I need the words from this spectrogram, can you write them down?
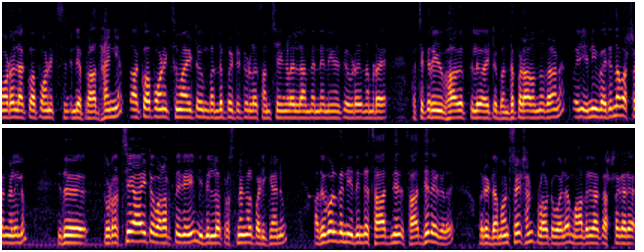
മോഡൽ അക്വാപോണിക്സിന്റെ പ്രാധാന്യം. അക്വാപോണിക്സുമായിട്ട് ബന്ധപ്പെട്ടിട്ടുള്ള സംശയങ്ങളെല്ലാം തന്നെ നിങ്ങൾക്ക് ഇവിടെ നമ്മുടെ പച്ചക്കറി വിഭാഗത്തിലുമായിട്ട് ബന്ധപ്പെടാവുന്നതാണ്. ഇനി വരുന്ന വർഷങ്ങളിലും ഇത് തുടർച്ചയായിട്ട് വളർത്തുകയും ഇതിലുള്ള പ്രശ്നങ്ങൾ പഠിക്കാനും അതുപോലെ തന്നെ ഇതിന്റെ സാധ്യ സാധ്യതകൾ ഒരു ഡെമോൺസ്ട്രേഷൻ പ്ലോട്ട് പോലെ മാതൃകാ കർഷകരെ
